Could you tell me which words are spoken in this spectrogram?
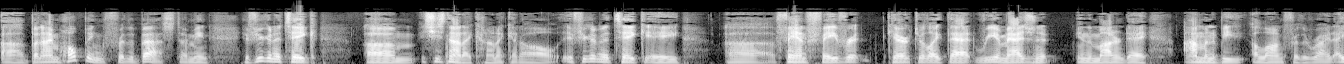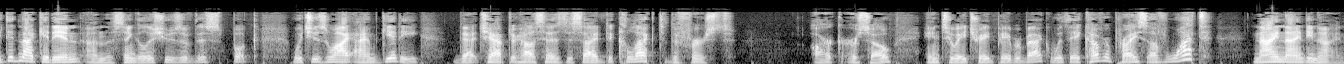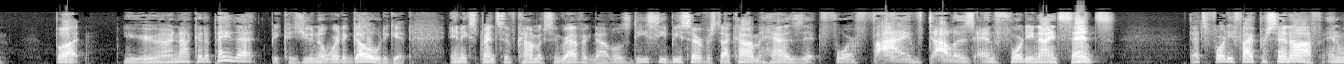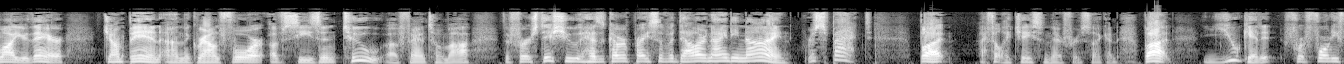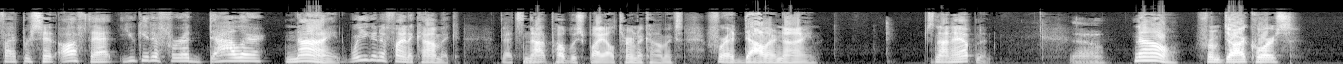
uh, but I'm hoping for the best. I mean, if you're going to take, um, she's not iconic at all. If you're going to take a uh, fan favorite character like that, reimagine it in the modern day, I'm going to be along for the ride. I did not get in on the single issues of this book, which is why I'm giddy that Chapter House has decided to collect the first arc or so into a trade paperback with a cover price of what? Nine ninety nine. But you are not going to pay that because you know where to go to get inexpensive comics and graphic novels. DCBService.com has it for $5.49. That's 45% off. And while you're there, jump in on the ground floor of season two of Fantomah. The first issue has a cover price of $1.99. Respect. But I felt like Jason there for a second. But you get it for 45% off that. You get it for a dollar nine. Where are you going to find a comic that's not published by Alterna Comics for a dollar nine? It's not happening. No. No. From Dark Horse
